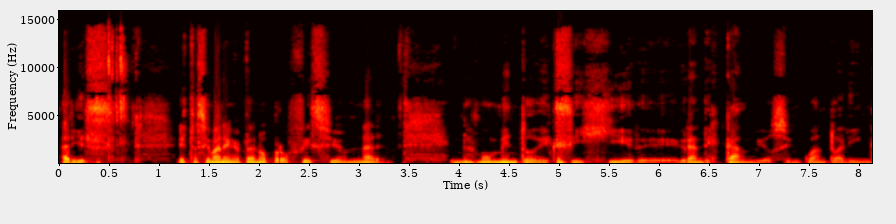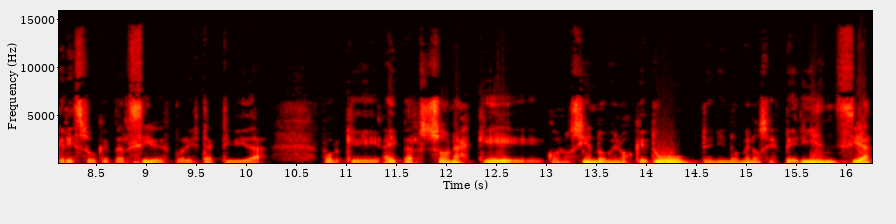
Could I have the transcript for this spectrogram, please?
Aries, esta semana en el plano profesional no es momento de exigir eh, grandes cambios en cuanto al ingreso que percibes por esta actividad, porque hay personas que, conociendo menos que tú, teniendo menos experiencia,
